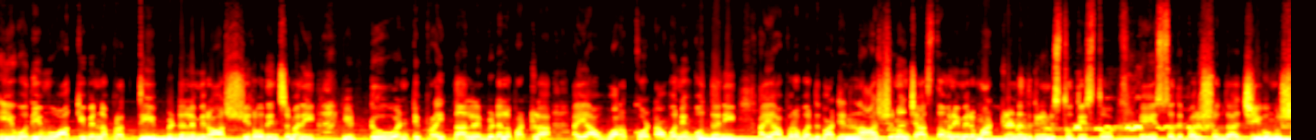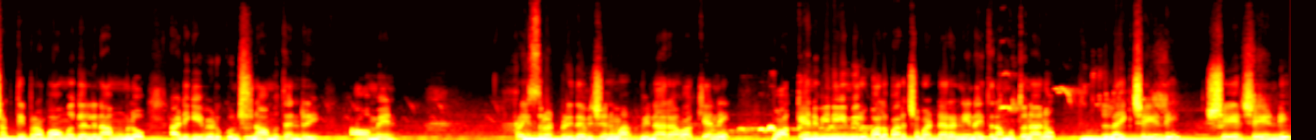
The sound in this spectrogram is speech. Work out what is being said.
ఈ ఉదయం వాక్య విన్న ప్రతి బిడ్డల్ని మీరు ఆశీర్వదించమని ఎటువంటి ప్రయత్నాలని బిడ్డల పట్ల అయా వర్కౌట్ అవ్వనివ్వద్దని అయా ప్రభ వాటిని నాశనం చేస్తామని మీరు మాట్లాడినందుకు నేను స్థుతిస్తూ ఏ సతి పరిశుద్ధ జీవము శక్తి ప్రభావము గల నామంలో అడిగి వేడుకుంటున్నాము తండ్రి. ఆమెన్. ప్రైజ్ రోడ్ ప్రియ జన్మ విన్నారా వాక్యాన్ని? వాక్యాన్ని విని మీరు బలపరచబడ్డారని నేనైతే నమ్ముతున్నాను. లైక్ చేయండి షేర్ చేయండి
